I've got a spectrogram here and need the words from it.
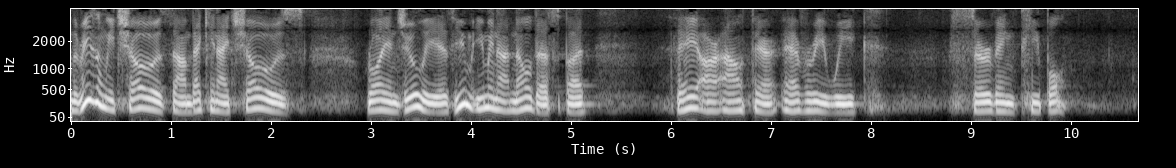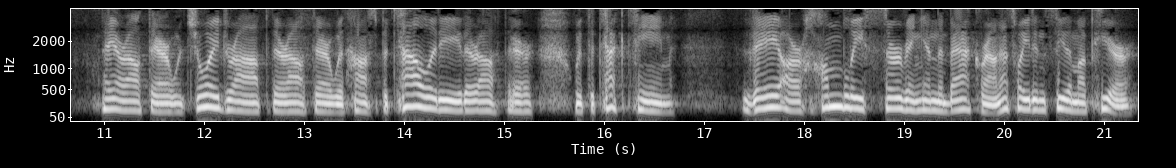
And the reason we chose, um, Becky and I chose Roy and Julie is you, you may not know this, but they are out there every week serving people. They are out there with Joy Drop. They're out there with hospitality. They're out there with the tech team. They are humbly serving in the background. That's why you didn't see them up here,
